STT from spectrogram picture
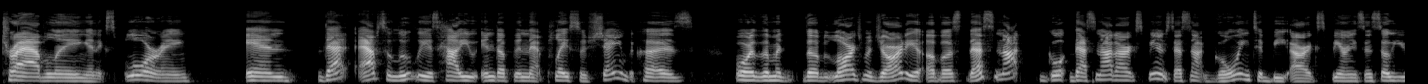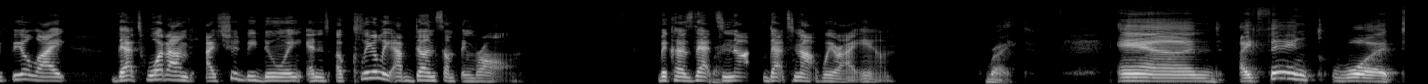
traveling and exploring and that absolutely is how you end up in that place of shame because for the the large majority of us that's not go that's not our experience. That's not going to be our experience. And so you feel like that's what I'm I should be doing and uh, clearly I've done something wrong because that's Right. not that's not where I am. Right. And I think what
